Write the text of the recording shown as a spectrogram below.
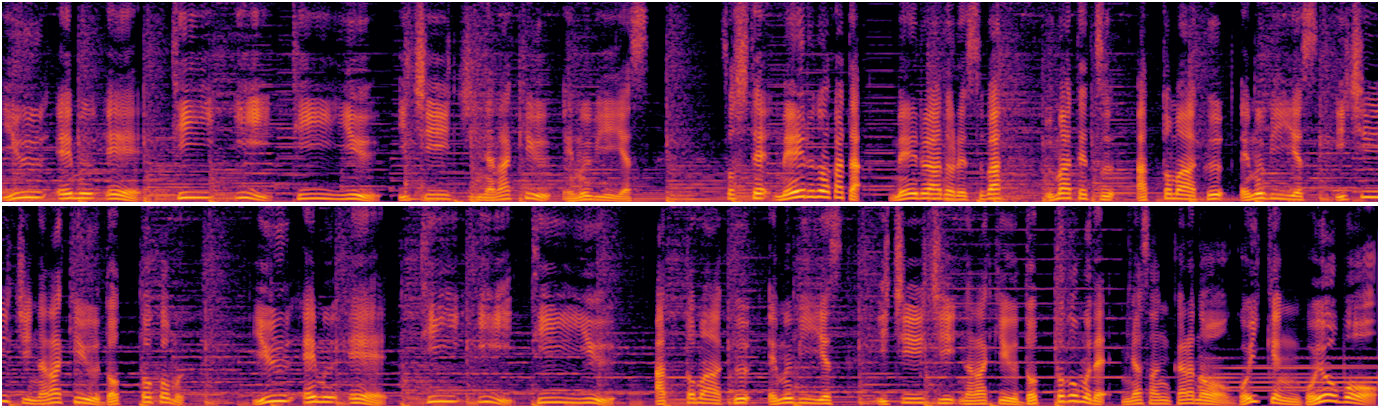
UMATETU1179MBS そしてメールの方メールアドレスは馬鉄アットマーク MBS1179.com umatetu アットマーク MBS1179.com で皆さんからのご意見ご要望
